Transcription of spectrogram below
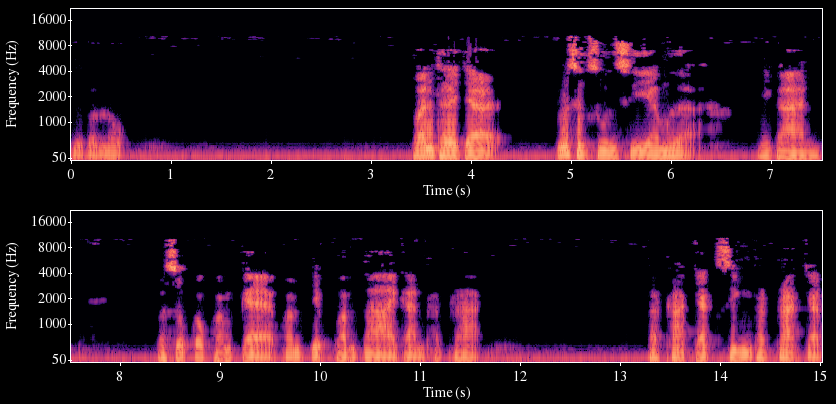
อยู่กับโลก เพราะนั้นเธอจะรู้สึกสูญเสียเมื่อมีการประสบกับความแก่ความเจ็บความตายการพลัดพรากพลัดพรากจากสิ่งพลัดพรากจาก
